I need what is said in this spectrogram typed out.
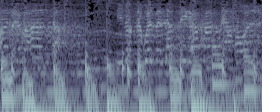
arrebata y no se migajas de amor.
